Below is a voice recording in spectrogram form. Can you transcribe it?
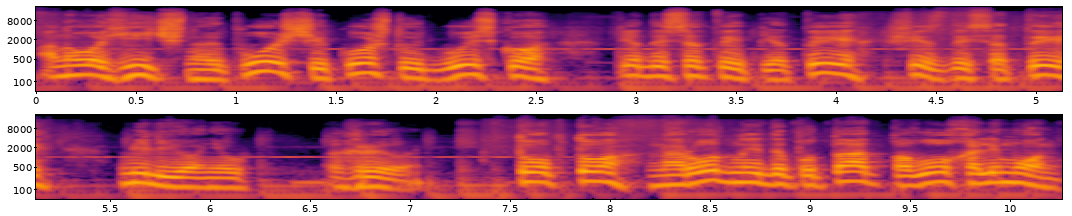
аналогічної площі коштують близько 55-60 мільйонів гривень. Тобто народний депутат Павло Халімон,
